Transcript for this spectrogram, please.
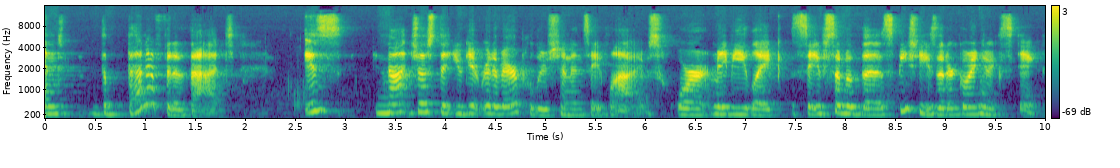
And the benefit of that is not just that you get rid of air pollution and save lives, or maybe like save some of the species that are going to extinct.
